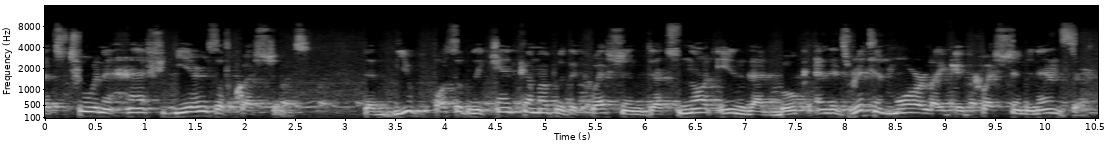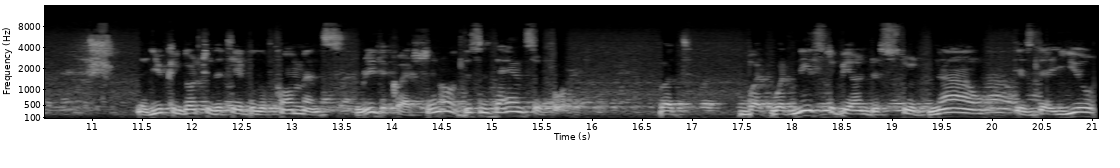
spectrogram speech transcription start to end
that's two and a half years of questions that you possibly can't come up with a question that's not in that book and it's written more like a question and answer. That you can go to the table of comments, read the question, oh this is the answer for it. But, but what needs to be understood now is that you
